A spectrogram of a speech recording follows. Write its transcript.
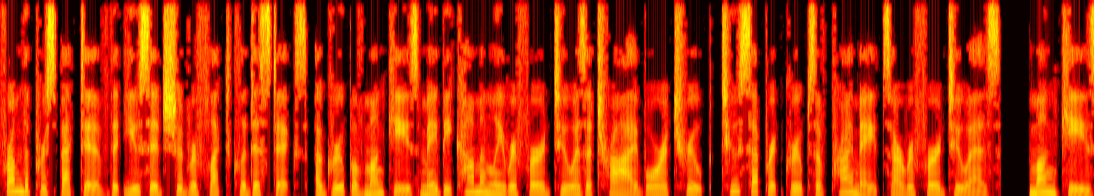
from the perspective that usage should reflect cladistics, a group of monkeys may be commonly referred to as a tribe or a troop. Two separate groups of primates are referred to as monkeys.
